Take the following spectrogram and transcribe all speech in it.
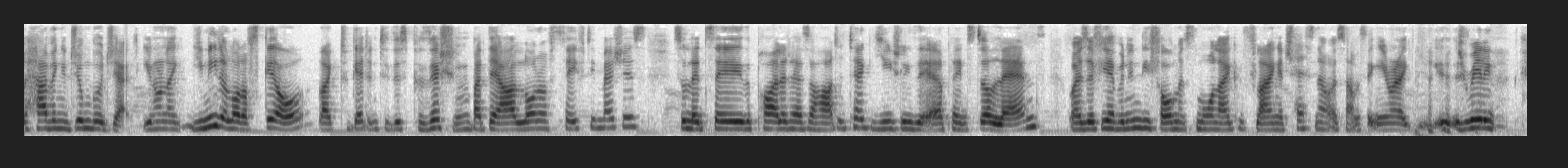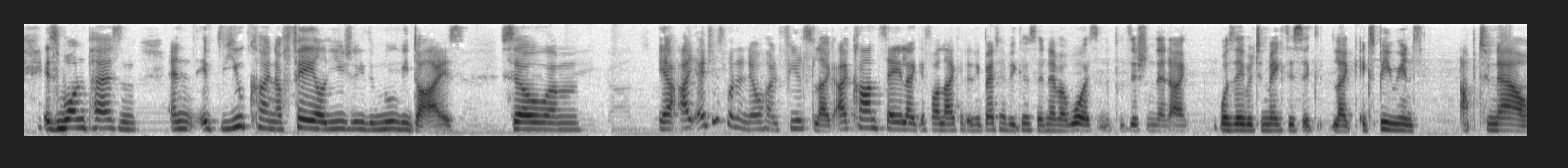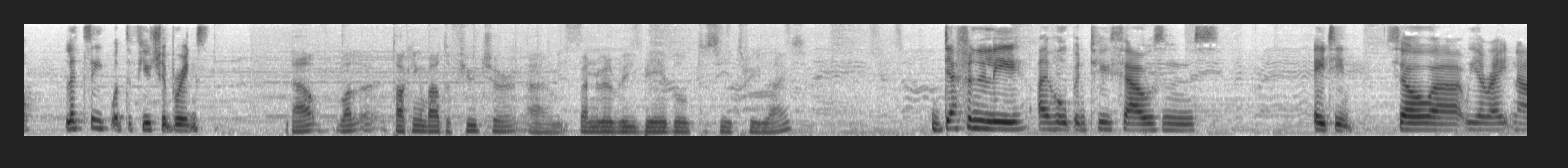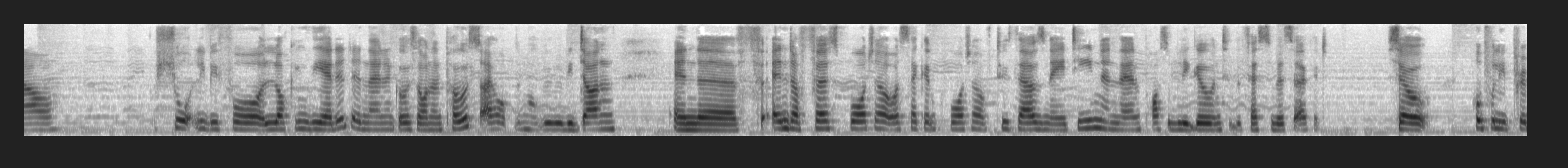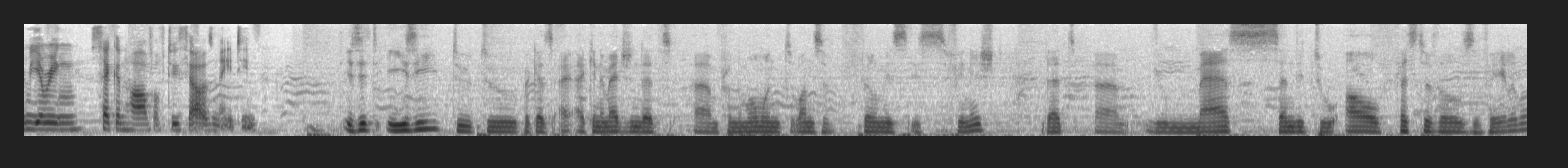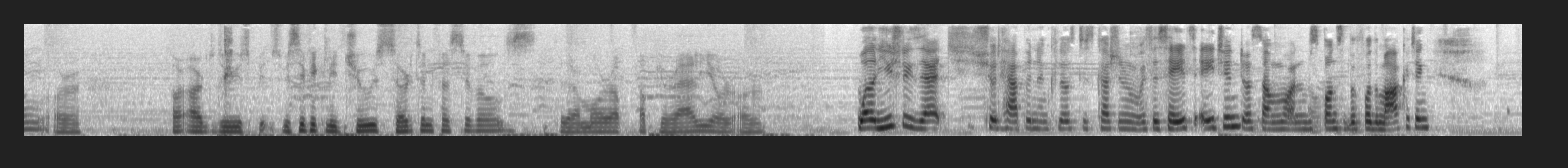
having a jumbo jet. You know, like you need a lot of skill, like to get into this position, but there are a lot of safety measures. So let's say the pilot has a heart attack, usually the airplane still lands. Whereas if you have an indie film, it's more like flying a Cessna or something. You know, like it's really it's one person, and if you kind of fail, usually the movie dies. So. Um, yeah, I, I just want to know how it feels like. I can't say like if I like it any better because I never was in the position that I was able to make this like experience up to now. Let's see what the future brings. Now, well, uh, talking about the future, um, when will we be able to see Three Lives? Definitely, I hope in 2018. So uh, we are right now shortly before locking the edit, and then it goes on in post. I hope the movie will be done in the f- end of first quarter or second quarter of 2018 and then possibly go into the festival circuit. So hopefully premiering second half of 2018. Is it easy to, to because I, I can imagine that um, from the moment once a film is, is finished that um, you mass send it to all festivals available or or, or do you spe specifically choose certain festivals that are more up, up your alley or, or well, usually that should happen in close discussion with a sales agent or someone responsible for the marketing.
